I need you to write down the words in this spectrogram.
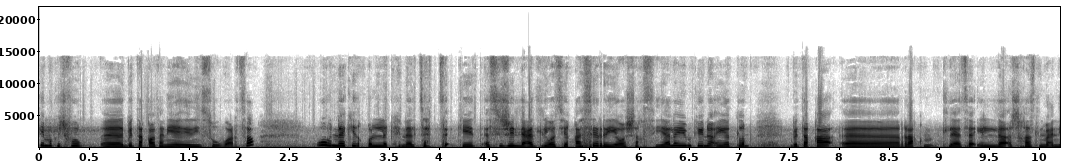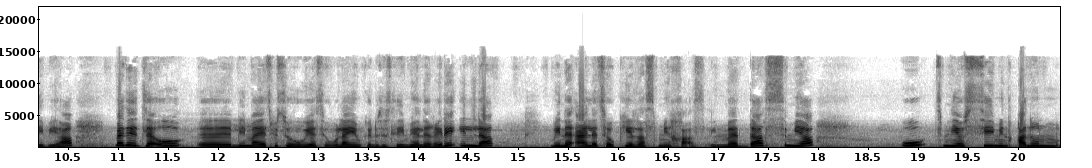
كما كتشوفوا آه البطاقه الوطنيه اللي صورتها. وهنا كيقول لك هنا لتحت التاكيد السجل العدلي وثيقه سرية وشخصية. لا يمكن أن يطلب بطاقة آه رقم ثلاثة إلا الاشخاص المعني بها. بعد يتلاقوا آه بما يثبت هويته. ولا يمكن تسليمها لغيره إلا بناء على توكيل رسمي خاص. المادة 668 من قانون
